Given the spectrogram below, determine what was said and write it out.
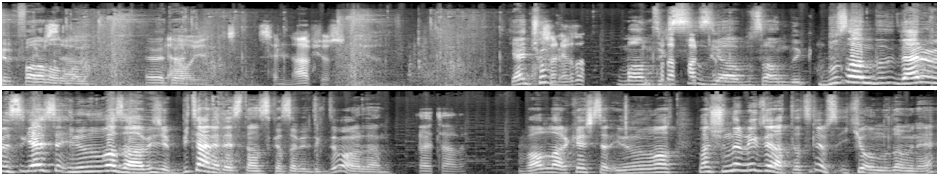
40 falan Hepsi olmalı. abi. Evet ya evet. oyun. Sen ne yapıyorsun ya? Yani çok ne kadar mantıksız farklı. ya bu sandık. Bu sandığı vermemesi gerçekten inanılmaz abicim. Bir tane destansı kasabildik değil mi oradan? Evet abi. Vallahi arkadaşlar inanılmaz. Lan şunları ne güzel attı hatırlıyor musun? İki onlu da mı ne?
